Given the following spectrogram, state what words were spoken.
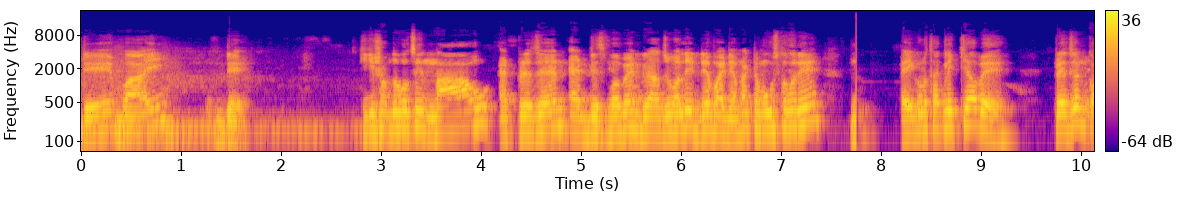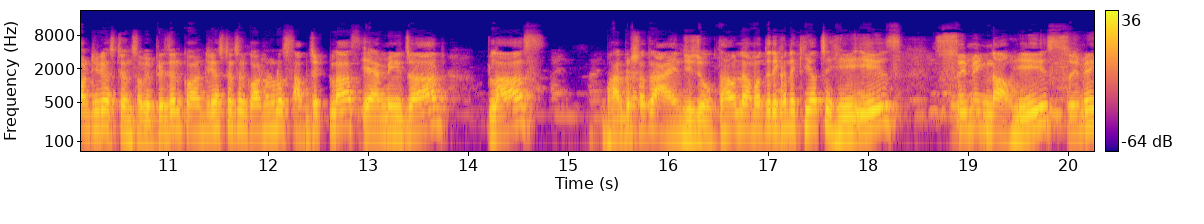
day by day কি কি শব্দ বলছি now at present at this moment gradually day by day আমরা একটা মুখস্থ করি এইগুলো থাকলে কি হবে প্রেজেন্ট কন্টিনিউয়াস টেন্স হবে। প্রেজেন্ট কন্টিনিউয়াস টেন্সের গঠন হলো সাবজেক্ট প্লাস অ্যামিজার প্লাস ভার্বের সাথে আইএনজি যোগ। তাহলে আমাদের এখানে কি আছে? He is swimming now he is swimming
